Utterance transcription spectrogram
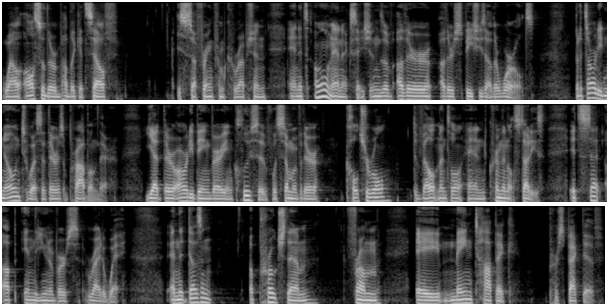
while also the Republic itself is suffering from corruption and its own annexations of other other species, other worlds. But it's already known to us that there is a problem there. Yet they're already being very inclusive with some of their cultural, developmental, and criminal studies. It's set up in the universe right away. And it doesn't approach them from a main topic perspective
